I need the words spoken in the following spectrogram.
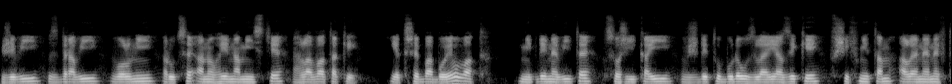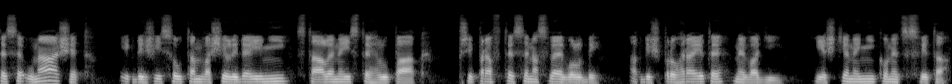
Živý, zdravý, volný, ruce a nohy na místě, hlava taky. Je třeba bojovat. Nikdy nevíte, co říkají, vždy tu budou zlé jazyky, všichni tam, ale nenechte se unášet. I když jsou tam vaši lidé jiní, stále nejste hlupák. Připravte se na své volby. A když prohrajete, nevadí. Ještě není konec světa.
